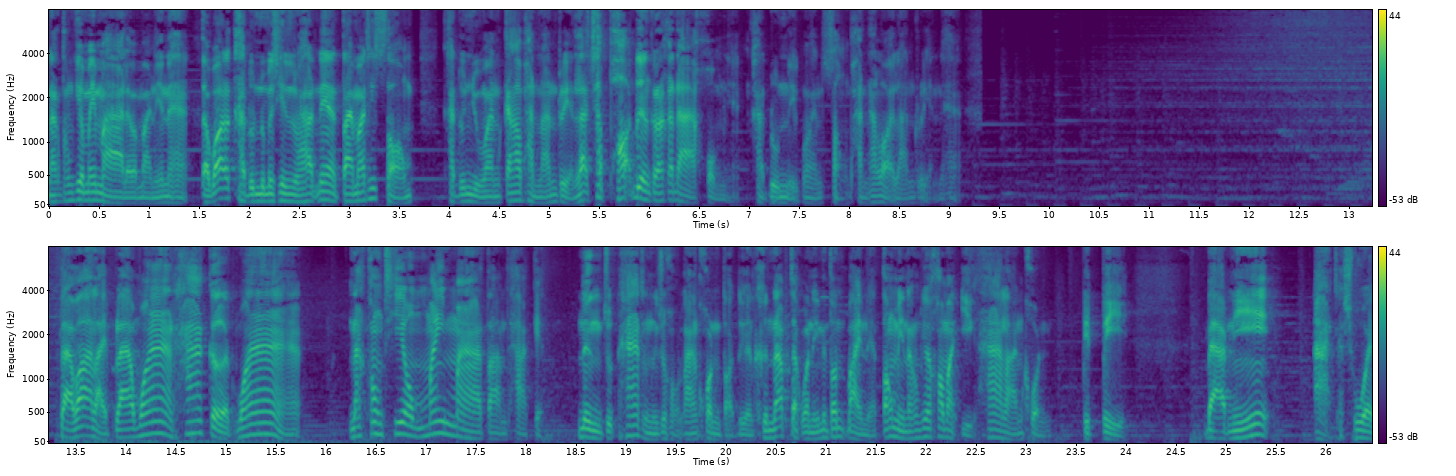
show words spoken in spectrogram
นักท่องเที่ยวไม่มาอะไรประมาณนี้นะฮะแต่ว่าขาดดุลดุลบัญชีสุทธิเนี่ยไตรมาสที่สองขาดดุลอยู่ประมาณเก้าพันล้านเหรียญและเฉพาะเดือนกรกฎาคมเนี่ยขาดดุลอีกประมาณสองพันห้าร้อยล้านเหรียญนะฮะ แปลว่าอะไรแปลว่าถ้าเกิดว่านักท่องเที่ยวไม่มาตามทาร์เก็ต1.5ถึง1.6 ล้านคนต่อเดือน คือนับจากวันนี้เป็นต้นไปเนี่ยต้องมีนักท่องเที่ยวเข้ามาอีก 5 ล้านคนปิดปี แบบนี้อาจจะช่วย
